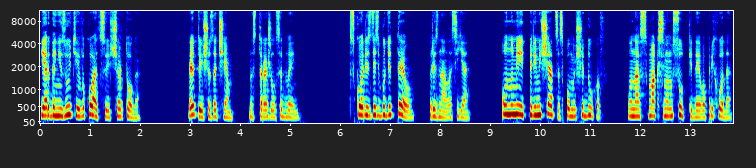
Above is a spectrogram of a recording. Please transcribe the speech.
и организуйте эвакуацию из чертога. Это еще зачем? Насторожился Двейн. «Вскоре здесь будет Тео», — призналась я. Он умеет перемещаться с помощью духов. У нас максимум сутки до его прихода.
